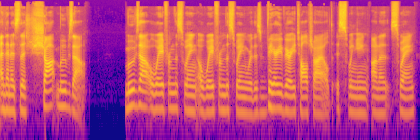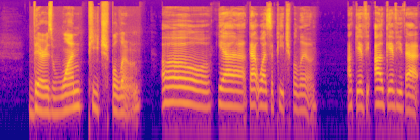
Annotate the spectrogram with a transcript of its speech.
And then as the shot moves out, moves out away from the swing, away from the swing where this very, very tall child is swinging on a swing, there is one peach balloon. Oh, yeah, that was a peach balloon. I'll give you I'll give you that.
